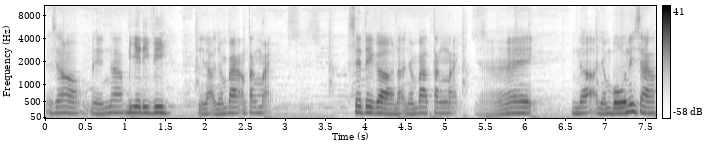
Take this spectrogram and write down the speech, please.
Do đến uh, BADV thì nợ nhóm 3 cũng tăng mạnh. CTG nợ nhóm 3 tăng mạnh. Đấy nợ nhóm 4 thì sao?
